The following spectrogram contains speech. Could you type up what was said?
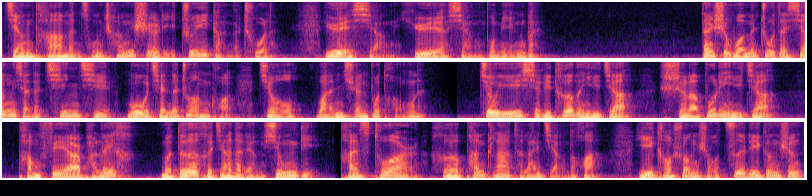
将他们从城市里追赶了出来，越想越想不明白。但是我们住在乡下的亲戚目前的状况就完全不同了。就以谢利特本一家、舍拉布林一家、帕姆菲尔帕雷赫、莫德赫家的两兄弟汉斯托尔和潘克拉特来讲的话，依靠双手自力更生，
